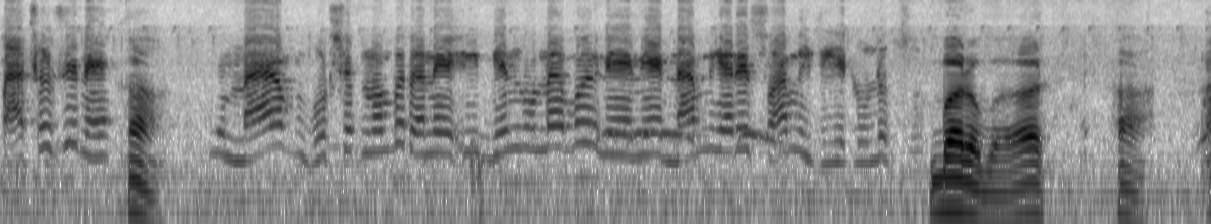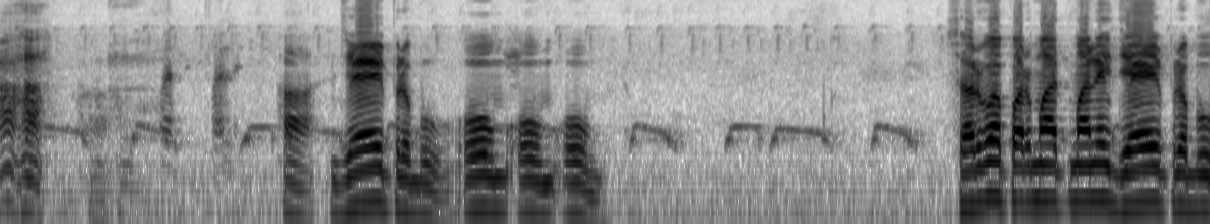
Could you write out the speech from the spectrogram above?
પાછળ છે ને હા. નામ વોટ્સએપ નંબર અને એ બેનનું નામ હોય ને એને નામની હારે સ્વામીજી એટલું લખજો બરોબર. હા. હા હા. હા જય પ્રભુ ઓમ ઓમ ઓમ. સર્વ પરમાત્માને જય પ્રભુ.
